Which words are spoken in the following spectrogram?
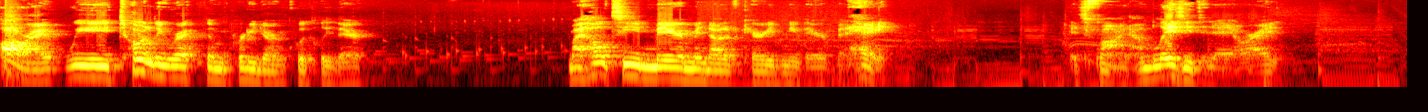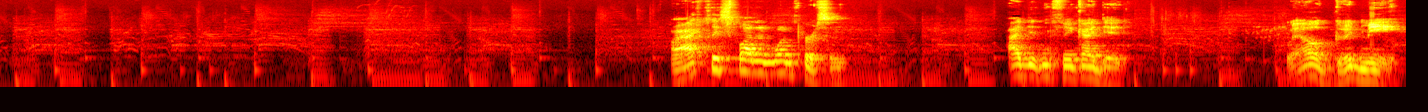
Alright, we totally wrecked them pretty darn quickly there. My whole team may or may not have carried me there, but hey, it's fine. I'm lazy today, alright? I actually spotted one person. I didn't think I did. Well, good me.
